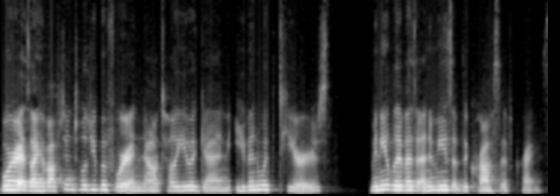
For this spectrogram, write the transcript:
For, as I have often told you before and now tell you again, even with tears, many live as enemies of the cross of Christ.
